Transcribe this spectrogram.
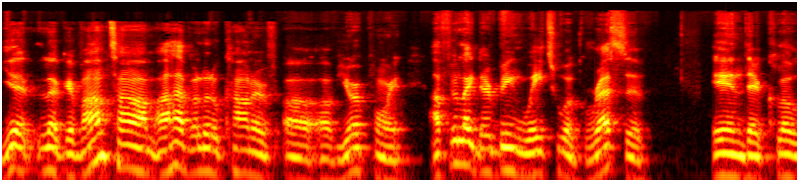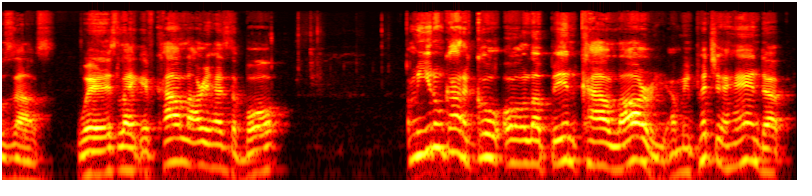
Yeah, look, if I'm Tom, I have a little counter of, uh, of your point. I feel like they're being way too aggressive in their closeouts. Where it's like if Kyle Lowry has the ball, I mean, you don't gotta go all up in Kyle Lowry. I mean, put your hand up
